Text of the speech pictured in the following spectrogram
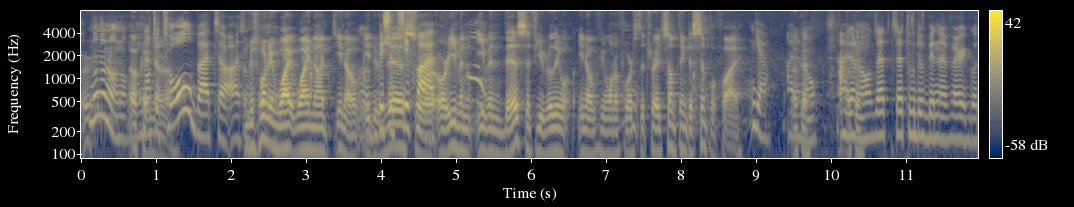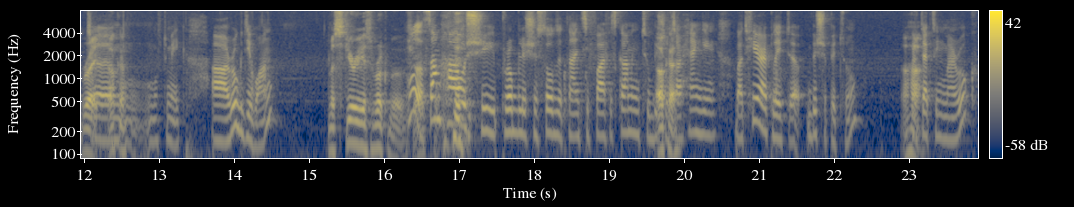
Or? No, no, no, no, Okay, not no, at no. all. But uh, I I'm just wondering why why not you know Uh, either bishop this or, c5. or even even this if you really you know if you want to force the trade something to simplify. Yeah, I don't know. I Okay. don't know. That that would have been a very good Right, um, okay. move to make. Uh, rook d1. Mysterious rook moves. Well, right? somehow she probably she saw that knight c5 is coming. Two bishops Okay. are hanging. But here I played uh, bishop e2, uh-huh. protecting my rook.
